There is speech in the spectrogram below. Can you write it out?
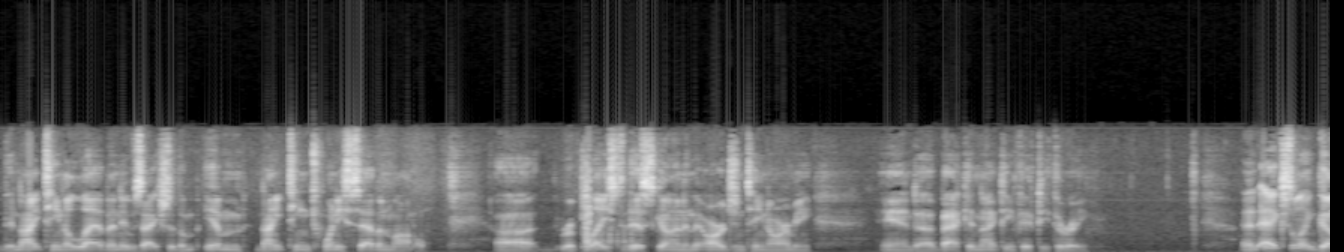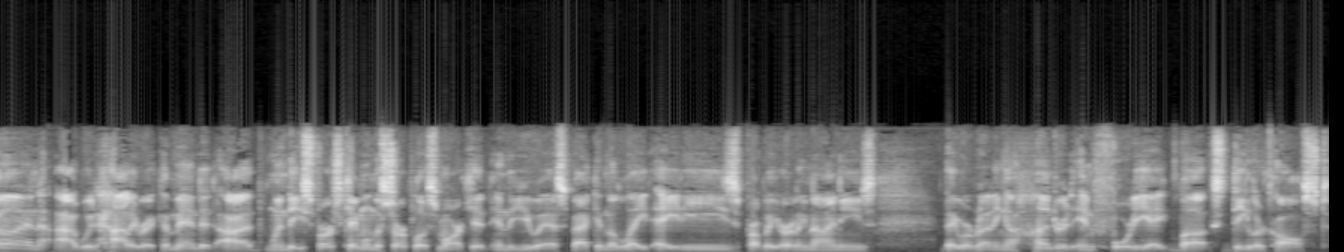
the 1911. It was actually the M1927 model. Uh, replaced this gun in the Argentine Army and uh, back in 1953. An excellent gun. I would highly recommend it. I, when these first came on the surplus market in the U.S. back in the late 80s, probably early 90s, they were running 148 bucks dealer cost,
